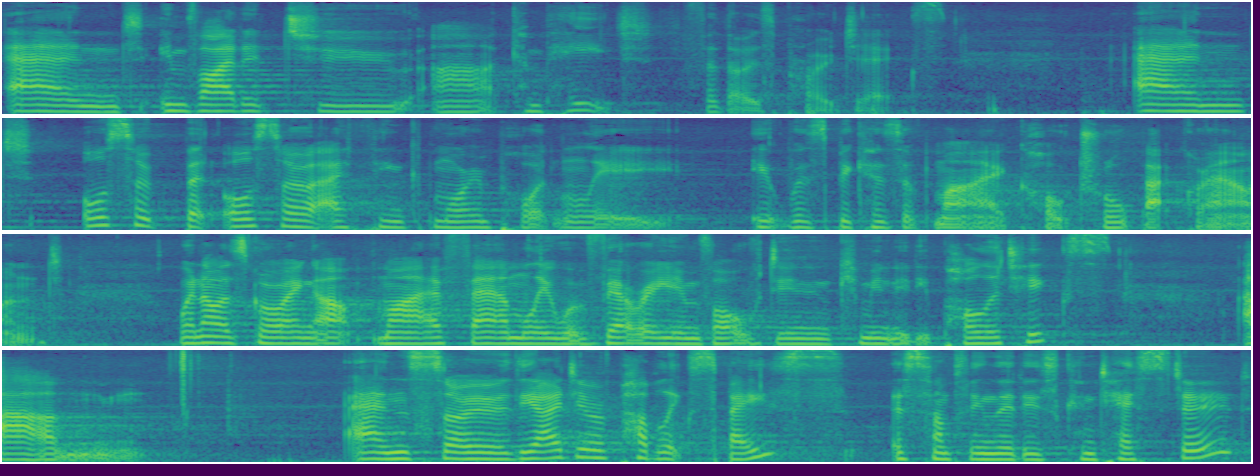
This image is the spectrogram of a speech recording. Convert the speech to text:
and invited to uh, compete for those projects. And also, but also, I think more importantly, it was because of my cultural background. When I was growing up, my family were very involved in community politics. Um, and so the idea of public space is something that is contested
